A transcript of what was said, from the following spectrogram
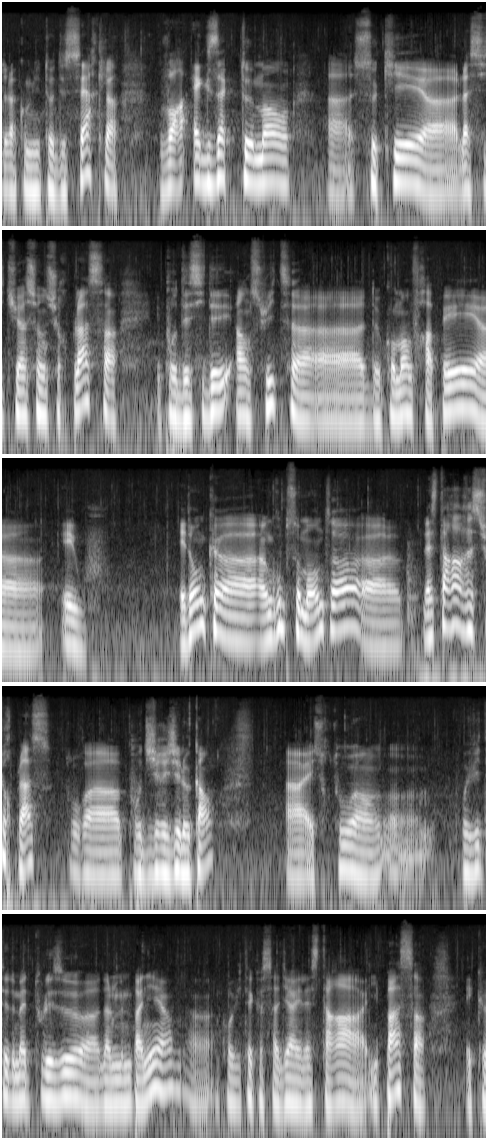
la communauté de cercle, voir exactement euh, ce qu'est euh, la situation sur place, et pour décider ensuite euh, de comment frapper et où. Et donc un groupe se monte, l'Estara reste sur place pour, pour diriger le camp, et surtout éviter de mettre tous les œufs euh, dans le même panier, hein, euh, pour éviter que Sadia et l'Estara y passent et que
